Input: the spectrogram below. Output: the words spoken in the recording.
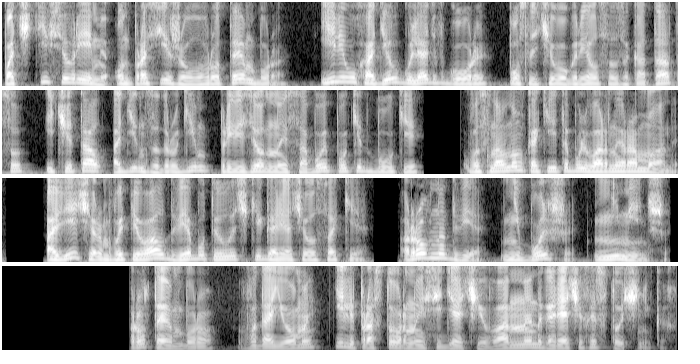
Почти все время он просиживал в Ротембура или уходил гулять в горы, после чего грелся за катацу и читал один за другим привезенные собой покетбуки, в основном какие-то бульварные романы, а вечером выпивал две бутылочки горячего саке. Ровно две, ни больше, ни меньше. Рутембуро. водоемы или просторные сидячие ванны на горячих источниках.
